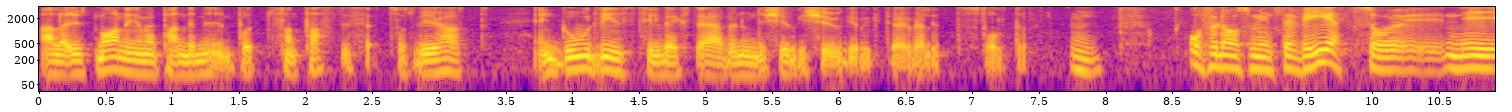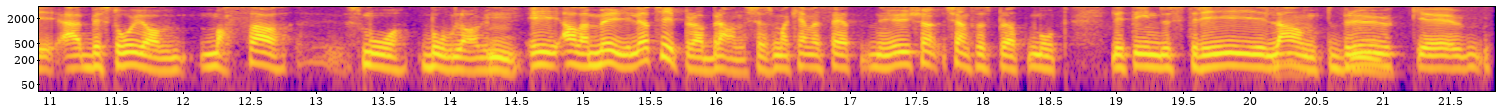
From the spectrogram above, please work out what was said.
alla utmaningar med pandemin på ett fantastiskt sätt. Så att vi har haft en god vinsttillväxt även under 2020, vilket jag är väldigt stolt över. Mm. Och för de som inte vet, så eh, ni består ju av massa små bolag mm. i alla möjliga typer av branscher. Så man kan väl säga att ni är tjänstesprött mot lite industri, lantbruk, mm. Eh,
